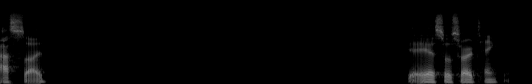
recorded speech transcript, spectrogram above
Ass side. Yeah, yeah, so started tanking.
